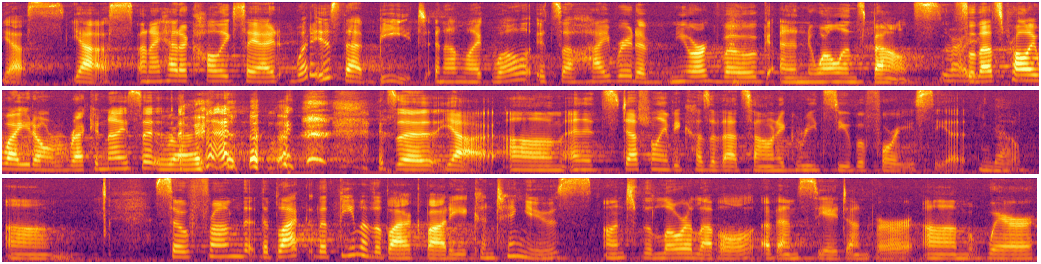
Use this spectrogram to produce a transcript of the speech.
Yes, yes. And I had a colleague say, What is that beat? And I'm like, Well, it's a hybrid of New York Vogue and New Orleans Bounce. Right. So that's probably why you don't recognize it. Right. it's a, yeah. Um, and it's definitely because of that sound. It greets you before you see it. No. Um, so from the, the, black, the theme of the black body continues onto the lower level of MCA Denver, um, where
